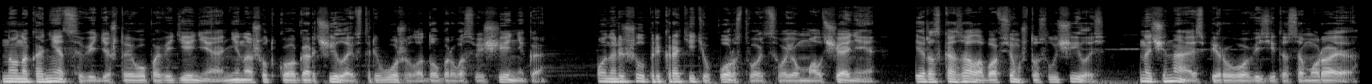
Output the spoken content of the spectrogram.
Но, наконец, видя, что его поведение не на шутку огорчило и встревожило доброго священника, он решил прекратить упорствовать в своем молчании и рассказал обо всем, что случилось, начиная с первого визита самурая.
